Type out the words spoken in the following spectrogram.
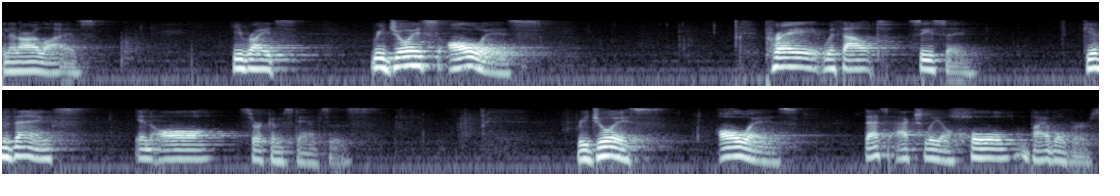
and in our lives. He writes, Rejoice always. Pray without ceasing. Give thanks in all circumstances. Rejoice always. That's actually a whole Bible verse.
